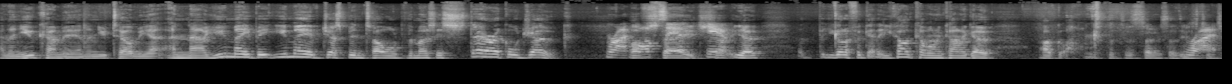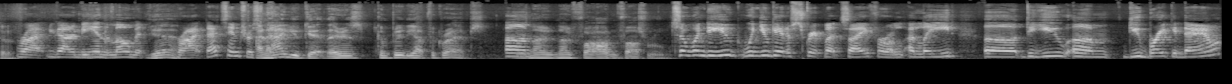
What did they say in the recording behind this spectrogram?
and then you come in and you tell me, and now you may be you may have just been told the most hysterical joke Right, off stage, yeah. So, you know, but you got to forget it. You can't come on and kind of go, I've got so and so. Right, right. You got to be in the moment. Yeah. Right. That's interesting. And how you get there is completely up for grabs. Um, There's no no hard and fast rules. So when do you when you get a script, let's say for a, a lead, uh, do you um, do you break it down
